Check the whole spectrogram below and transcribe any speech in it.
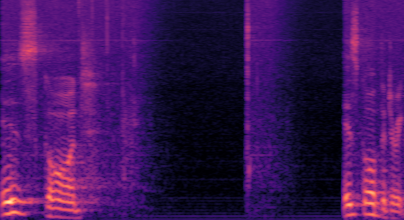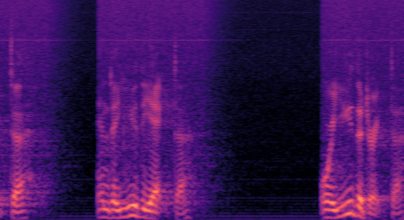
Is God, is God the director and are you the actor? Or are you the director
